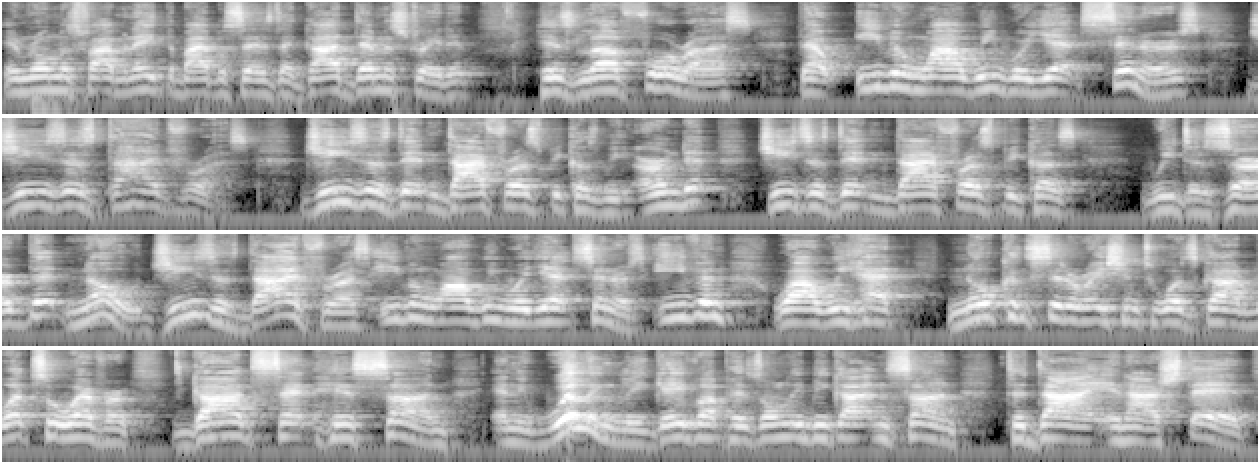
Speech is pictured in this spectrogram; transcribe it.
In Romans 5 and 8, the Bible says that God demonstrated his love for us, that even while we were yet sinners, Jesus died for us. Jesus didn't die for us because we earned it. Jesus didn't die for us because we deserved it. No, Jesus died for us even while we were yet sinners. Even while we had no consideration towards God whatsoever, God sent his son and he willingly gave up his only begotten son to die in our stead.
